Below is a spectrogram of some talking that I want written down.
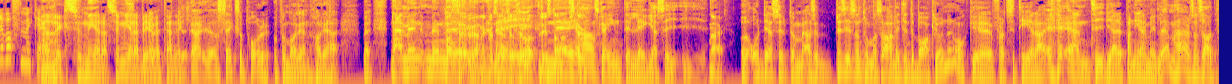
det var för mycket. Henrik, summera, summera brevet Henrik. Ja, ja, sex och porr, uppenbarligen, har det här. Men, nej, men, men, Vad säger du, Henrik Rosén? Jag tror att lyssnarna Nej, förstod. han ska inte lägga sig i. Nej. Och, och dessutom, alltså, precis som Thomas sa, han vet inte bakgrunden. Och eh, för att citera en tidigare panelmedlem här som sa att,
